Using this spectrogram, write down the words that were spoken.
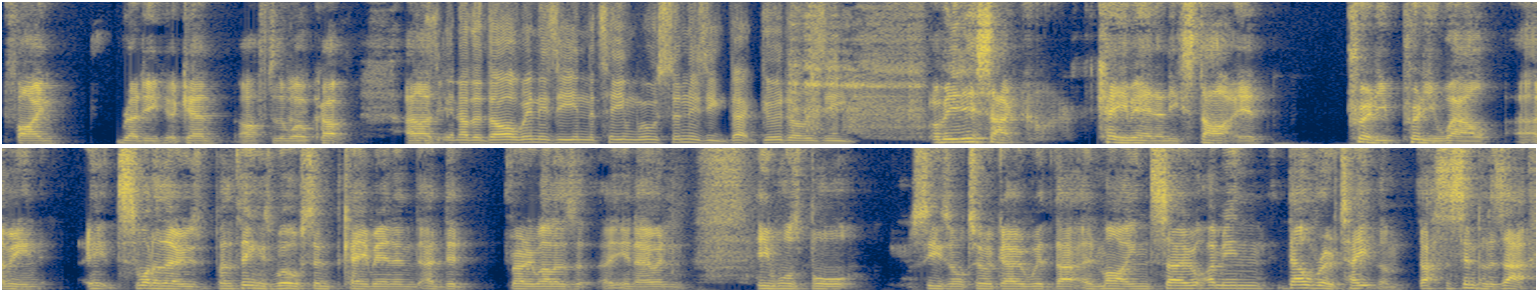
fine, ready again after the World Cup. And is another Darwin? Is he in the team? Wilson? Is he that good, or is he? I mean, Isak came in and he started pretty pretty well. I mean, it's one of those. But the thing is, Wilson came in and, and did very well as you know, and he was bought season or two ago with that in mind. So, I mean, they'll rotate them. That's as simple as that.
